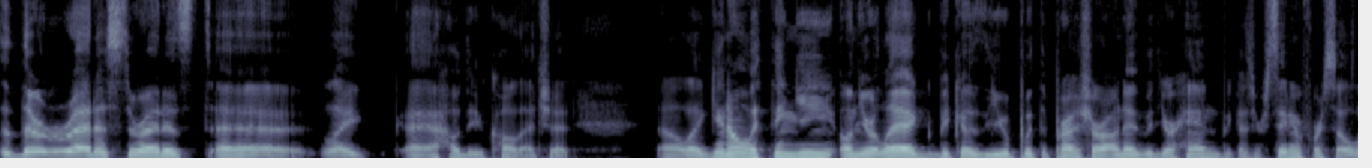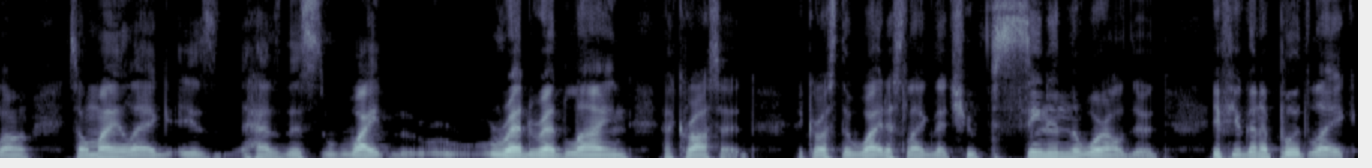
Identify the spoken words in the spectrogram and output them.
the reddest, reddest, uh, like uh, how do you call that shit? uh, like you know a thingy on your leg because you put the pressure on it with your hand because you're sitting for so long so my leg is has this white red red line across it across the whitest leg that you've seen in the world dude. If you're gonna put like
